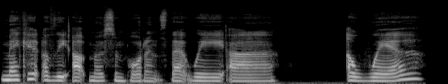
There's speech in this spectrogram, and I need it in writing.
make it of the utmost importance that we are aware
